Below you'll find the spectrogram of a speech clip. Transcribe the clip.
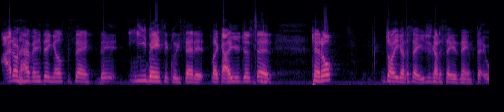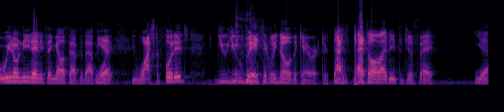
I don't have anything else to say. They, he basically said it like how you just said. Kittle, that's all you got to say. You just got to say his name. We don't need anything else after that point. Yeah. You watch the footage you you basically know the character. That's that's all I need to just say. Yeah.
